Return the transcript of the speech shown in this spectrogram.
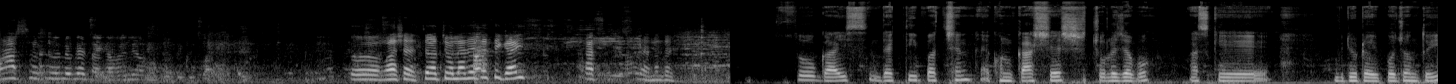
মাস শেষ হইল কে টাকা পাইলে অনুভূতি খুব ভালো। তো মাসা চলে যাইতেছি গাইস সো গাইস দেখতেই পাচ্ছেন, এখন কাজ শেষ, চলে যাব। আজকে ভিডিওটা এই পর্যন্তই।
